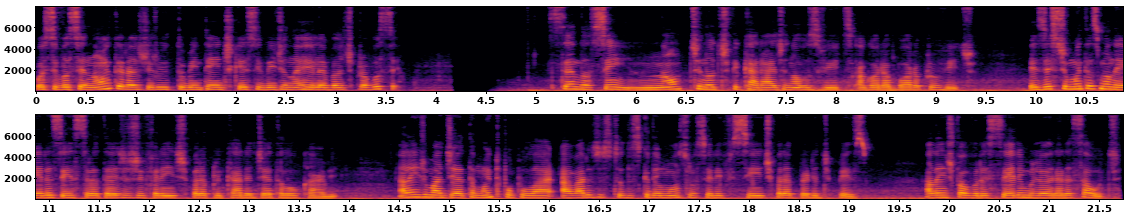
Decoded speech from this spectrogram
pois se você não interagir, o YouTube entende que esse vídeo não é relevante para você. Sendo assim, não te notificará de novos vídeos, agora bora pro vídeo. Existem muitas maneiras e estratégias diferentes para aplicar a dieta low carb, Além de uma dieta muito popular, há vários estudos que demonstram ser eficiente para a perda de peso, além de favorecer e melhorar a saúde.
